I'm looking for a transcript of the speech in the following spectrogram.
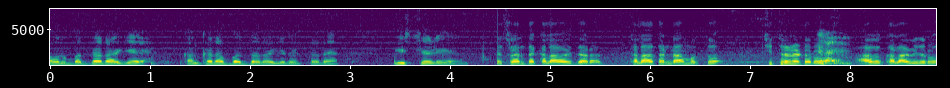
ಅವರು ಬದ್ಧರಾಗಿ, ಕಂಕಣಬದ್ಧರಾಗಿರುತ್ತಾರೆ. ಇಷ್ಟು ಹೇಳಿ. ಹೆಸರಾಂತ ಕಲಾವಿದರ ಕಲಾ ತಂಡ ಮತ್ತು ಚಿತ್ರನಟರು ಹಾಗೂ ಕಲಾವಿದರು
